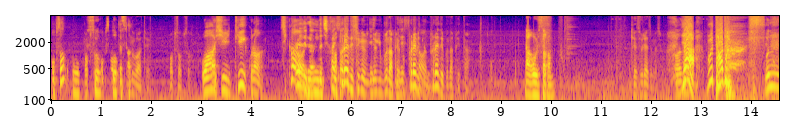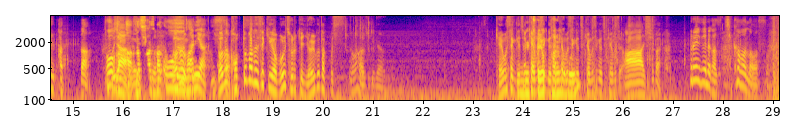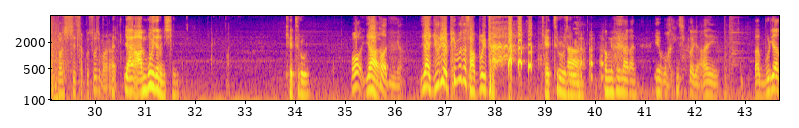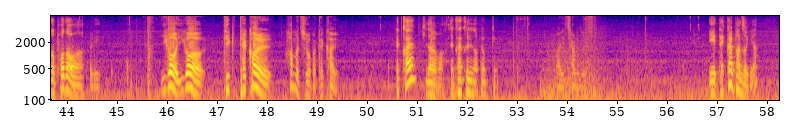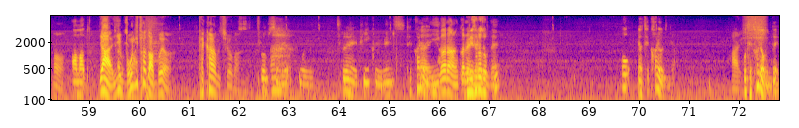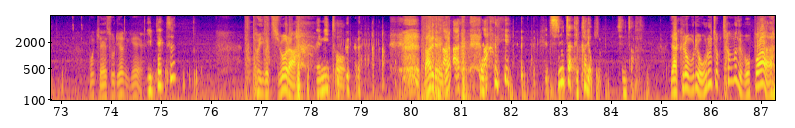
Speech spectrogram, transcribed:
없어? 어, 없어 없어, 없어. 없는 거 같아 없어 없어 와씨 뒤에 있구나. 치카. 프레디 되는데 치카 아 있어. 프레디 지금 이제- 여기 문 앞에 이제 프레디 스타원. 프레디 문 앞에 있다 나가올 사람 개소리 하지 마시고 야문 닫아 씨. 문 닫다. 어, 야, 지금- 갔다. 오, 너는 아니야 있어 너는 겁도 많은 새끼가 뭘 저렇게 열고 닫고 있어 아주 그냥 개못생겼죠? 근데 전력 개못생겼죠? 다른 거 개못생겼죠? 개못생겼죠? 개못생 아 씨발 프레이드에 가서 치카만 나왔어 너씨 자꾸 쏘지 마라 야 안 보이잖아 미친 개트롤 어? 야! 치카 어딨냐 야 유리에 피 묻어서 안 보인다 개트롤 소리 야, 정신 나간. 이게 뭔 짓거리야 아니 막 물이라도 퍼다와 빨리 이거 이거 디, 데컬 한번 지워봐 데칼 데칼? 기다려봐. 데칼 클린업 해볼게. 아이 잘못 눌렀어 이게 데칼 판정이야? 어 아마도. 야, 이 잠시만. 모니터도 안 보여. 데칼 한번 지워봐. 프롭스, 뭐, 트레, 비클, 윈스. 데칼이 아, 어딨냐? 이거는 안 꺼내 눈이 사라졌고? 어, 야, 데칼이 어딨냐? 아이, 어, 데칼이 없는데? 뭔 개소리야 그게. 이펙트? 너 이거 지워라. 에미터. 말이 되냐? 아, 아니 진짜 데칼이 없어. 진짜. 야, 그럼 우리 오른쪽 창문을 못 봐.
